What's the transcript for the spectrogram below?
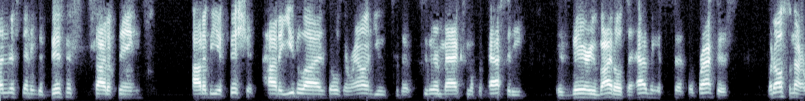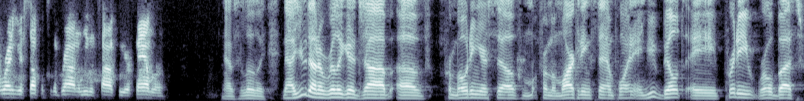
understanding the business side of things, how to be efficient, how to utilize those around you to the to their maximum capacity is very vital to having a successful practice, but also not running yourself into the ground and leaving time for your family. Absolutely. Now you've done a really good job of promoting yourself from a marketing standpoint, and you built a pretty robust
